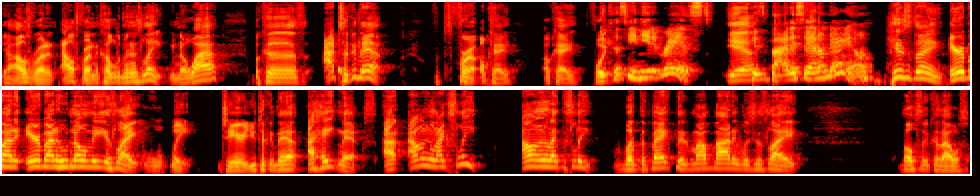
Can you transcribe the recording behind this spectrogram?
yeah, I was running I was running a couple of minutes late. You know why? Because I took a nap for okay, okay, for, because he needed rest. Yeah, his body sat him down. Here's the thing: everybody, everybody who know me is like, wait, Jerry, you took a nap. I hate naps. I, I don't even like sleep. I don't even like to sleep. But the fact that my body was just like, mostly because I was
